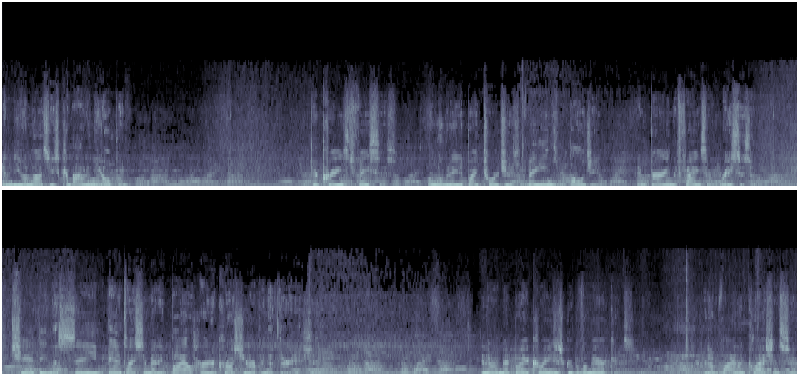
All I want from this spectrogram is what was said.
and neo Nazis come out in the open. Their crazed faces, illuminated by torches, veins bulging and bearing the fangs of racism, chanting the same anti Semitic bile heard across Europe in the 30s. And they were met by a courageous group of Americans, and a violent clash ensued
